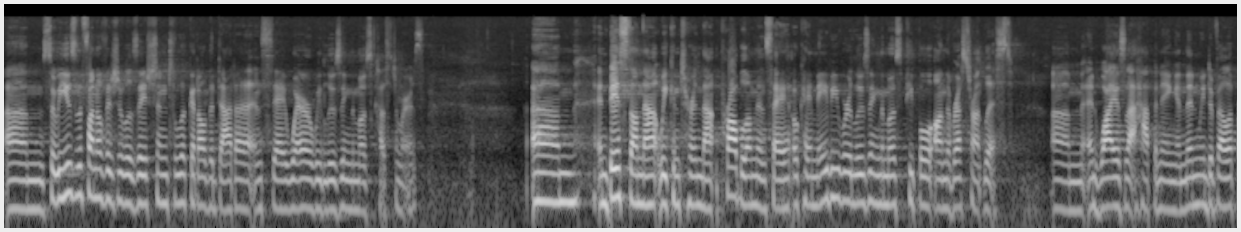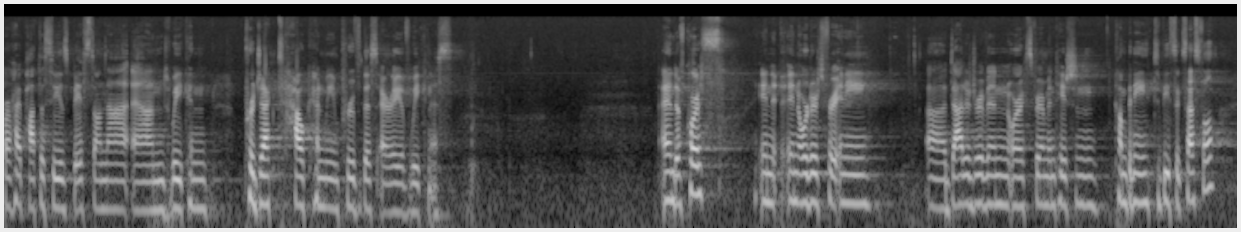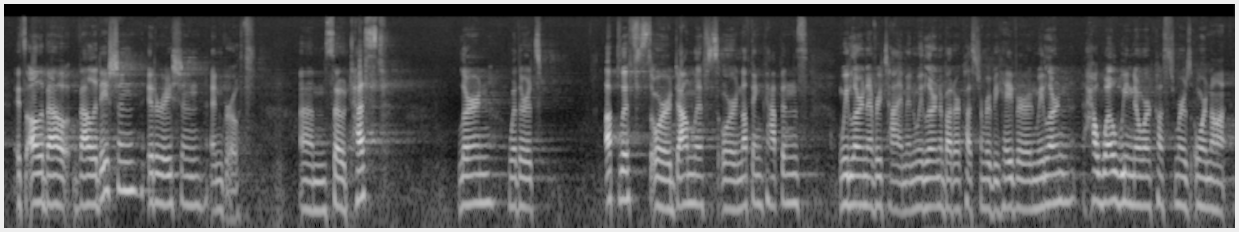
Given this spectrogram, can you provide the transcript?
Um, so we use the funnel visualization to look at all the data and say where are we losing the most customers. Um, and based on that, we can turn that problem and say, okay, maybe we're losing the most people on the restaurant list um, and why is that happening? And then we develop our hypotheses based on that, and we can project how can we improve this area of weakness. And of course, in, in order for any uh, data-driven or experimentation company to be successful, it's all about validation, iteration, and growth. Um, so test, learn, whether it's uplifts or downlifts or nothing happens, we learn every time, and we learn about our customer behavior, and we learn how well we know our customers or not.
